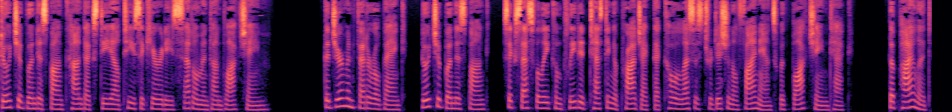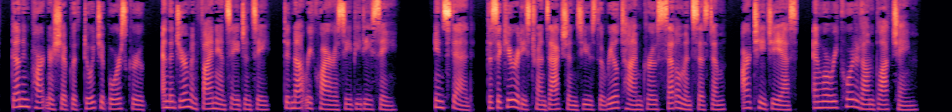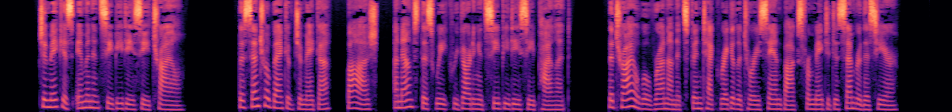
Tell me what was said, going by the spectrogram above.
Deutsche Bundesbank conducts DLT securities settlement on blockchain. The German Federal Bank, Deutsche Bundesbank, successfully completed testing a project that coalesces traditional finance with blockchain tech. The pilot, done in partnership with Deutsche Börse Group and the German Finance Agency, did not require a CBDC. Instead, the securities transactions used the real time gross settlement system, RTGS, and were recorded on blockchain. Jamaica's imminent CBDC trial. The Central Bank of Jamaica, BOJ, announced this week regarding its CBDC pilot. The trial will run on its fintech regulatory sandbox from May to December this year.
